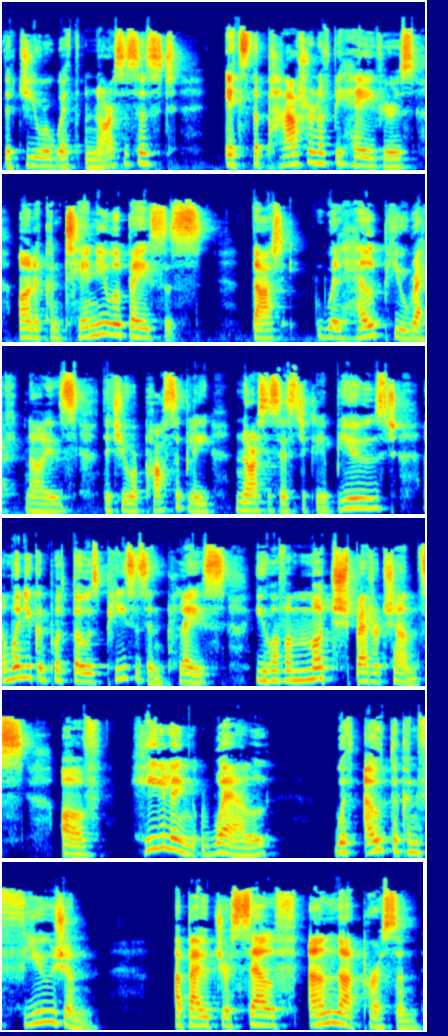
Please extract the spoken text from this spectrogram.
that you were with a narcissist. It's the pattern of behaviors on a continual basis that will help you recognize that you are possibly narcissistically abused. And when you can put those pieces in place, you have a much better chance of healing well without the confusion about yourself and that person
